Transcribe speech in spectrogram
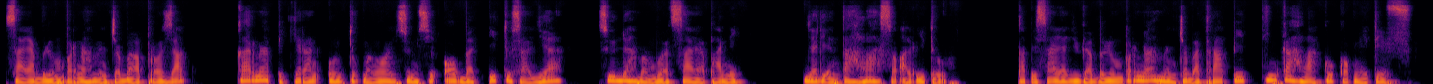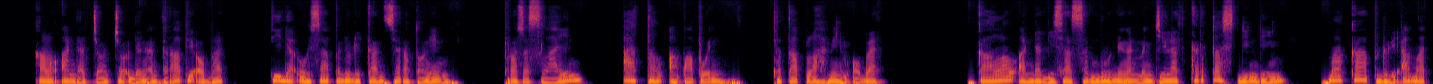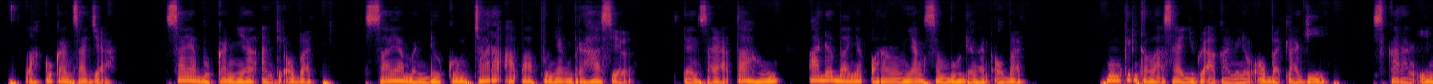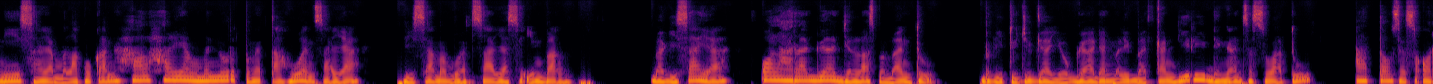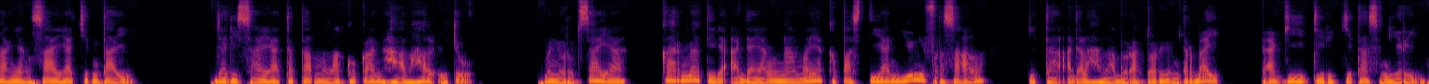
Saya belum pernah mencoba Prozac karena pikiran untuk mengonsumsi obat itu saja sudah membuat saya panik. Jadi entahlah soal itu. Tapi saya juga belum pernah mencoba terapi tingkah laku kognitif. Kalau Anda cocok dengan terapi obat, tidak usah pedulikan serotonin, proses lain, atau apa pun. Tetaplah minum obat. Kalau Anda bisa sembuh dengan menjilat kertas dinding, maka peduli amat, lakukan saja. Saya bukannya anti obat. Saya mendukung cara apa pun yang berhasil. Dan saya tahu ada banyak orang yang sembuh dengan obat. Mungkin kelak saya juga akan minum obat lagi. Sekarang ini saya melakukan hal-hal yang menurut pengetahuan saya bisa membuat saya seimbang. Bagi saya, olahraga jelas membantu. Begitu juga yoga dan melibatkan diri dengan sesuatu atau seseorang yang saya cintai. Jadi saya tetap melakukan hal-hal itu. Menurut saya, karena tidak ada yang namanya kepastian universal, kita adalah laboratorium terbaik bagi diri kita sendiri.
